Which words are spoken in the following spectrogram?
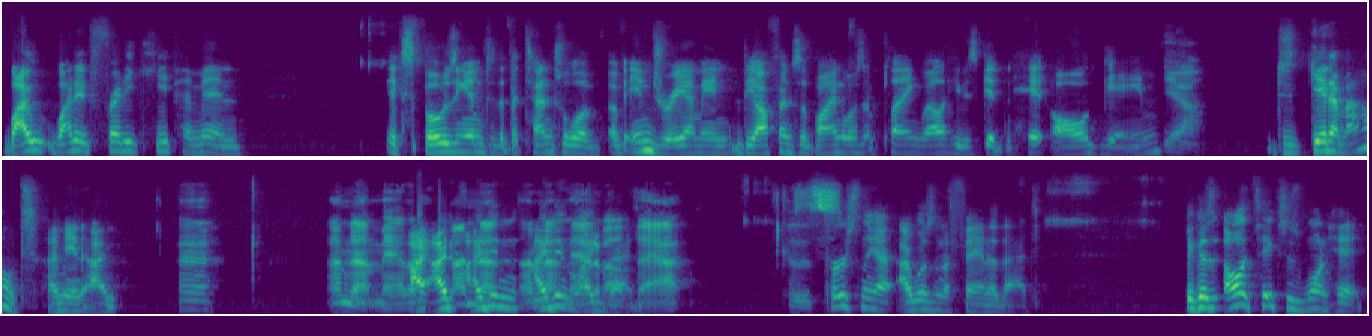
Why? Why did Freddie keep him in, exposing him to the potential of, of injury? I mean, the offensive line wasn't playing well. He was getting hit all game. Yeah, Just get him out. I mean, I eh, I'm not mad. I- I- I'm I not, didn't- I'm I didn't mad like about that because personally, I, I wasn't a fan of that because all it takes is one hit,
